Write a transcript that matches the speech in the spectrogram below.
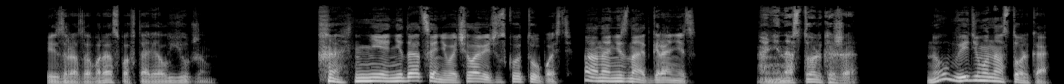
— из раза в раз повторял Юджин. «Ха, не недооценивай человеческую тупость. Она не знает границ». «Но не настолько же». «Ну, видимо, настолько».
